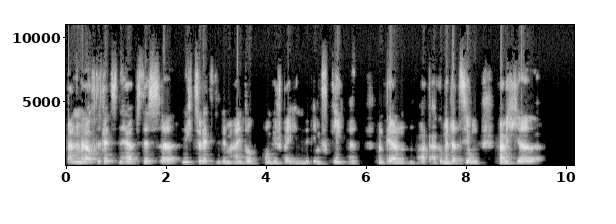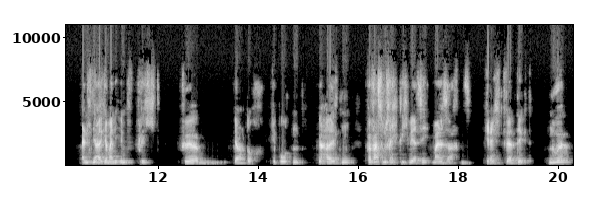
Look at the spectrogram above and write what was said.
dann im Laufe des letzten Herbstes, äh, nicht zuletzt in dem Eindruck von Gesprächen mit Impfgegnern und deren Art Argumentation, habe ich äh, eigentlich eine allgemeine Impfpflicht für ja doch geboten gehalten. Verfassungsrechtlich wäre sie meines Erachtens gerechtfertigt. Nur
